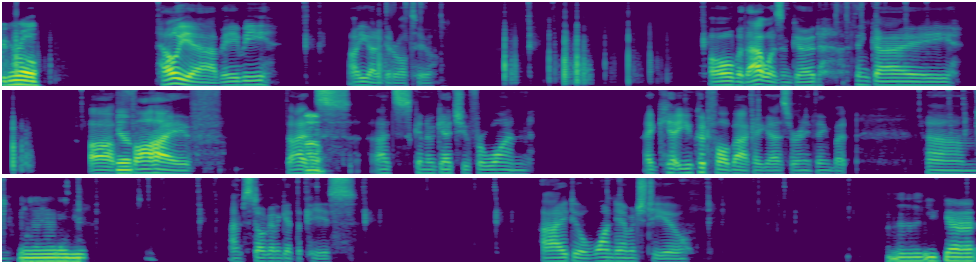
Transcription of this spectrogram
Big roll. Hell yeah, baby. Oh, you got a good roll too. Oh, but that wasn't good. I think I uh Yep. five. That's that's gonna get you for one. I can't, you could fall back, I guess, or anything, but um Mm, I'm still gonna get the piece. I do a one damage to you. Mm, you got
